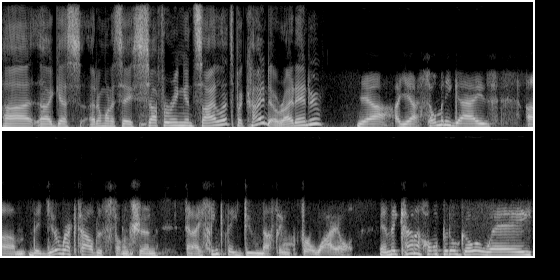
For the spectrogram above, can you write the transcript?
uh, I guess, I don't want to say suffering in silence, but kind of, right, Andrew? Yeah, yeah. So many guys, um, they get erectile dysfunction, and I think they do nothing for a while, and they kind of hope it'll go away.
